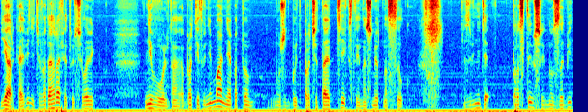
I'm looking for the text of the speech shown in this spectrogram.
Яркая. Видите, фотография, то есть человек невольно обратит внимание, потом, может быть, прочитает текст и нажмет на ссылку. Извините, простывший, но забит.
